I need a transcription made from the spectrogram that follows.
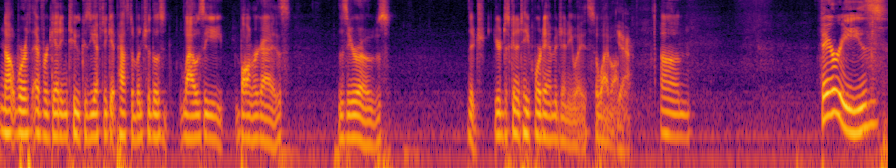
not worth ever getting to because you have to get past a bunch of those lousy bomber guys, the zeros. That you're just gonna take more damage anyways, so why bother? Yeah. Um, fairies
